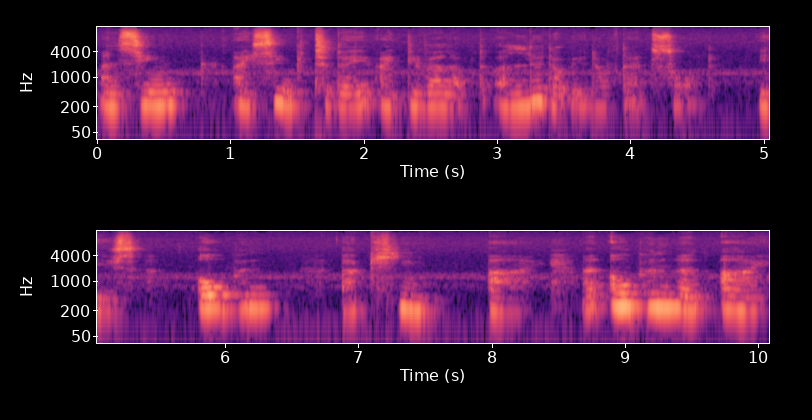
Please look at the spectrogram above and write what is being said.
And think I think today I developed a little bit of that sort is open a keen eye and open an eye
